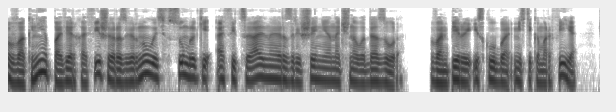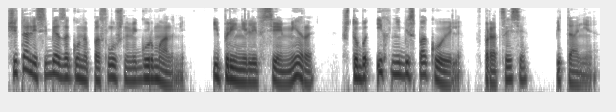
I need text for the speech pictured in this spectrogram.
в окне поверх афиши развернулось в сумраке официальное разрешение ночного дозора. Вампиры из клуба «Мистикоморфия» считали себя законопослушными гурманами и приняли все меры, чтобы их не беспокоили процессе питания.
